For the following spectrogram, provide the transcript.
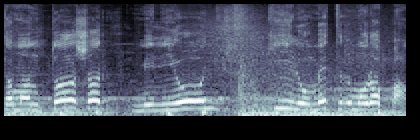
18 مليون كيلو متر مربع.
